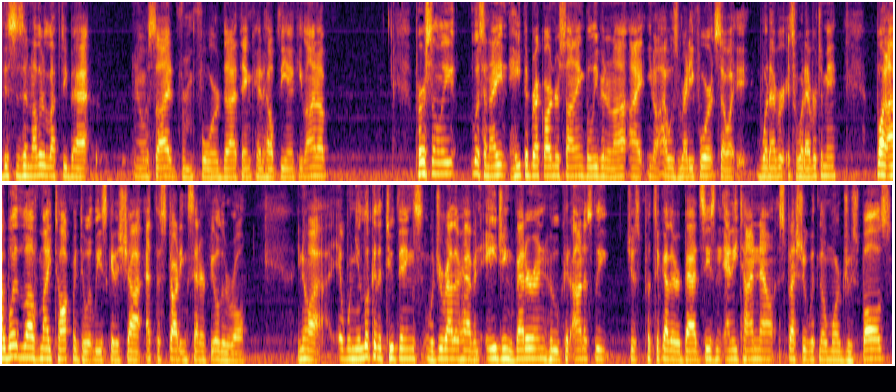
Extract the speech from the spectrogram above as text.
This is another lefty bat, you know, aside from Ford that I think had helped the Yankee lineup. Personally, listen, I hate the Brett Gardner signing. Believe it or not, I you know I was ready for it, so it, whatever, it's whatever to me. But I would love Mike Tauchman to at least get a shot at the starting center fielder role. You know, I, when you look at the two things, would you rather have an aging veteran who could honestly just put together a bad season anytime now, especially with no more juice balls?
